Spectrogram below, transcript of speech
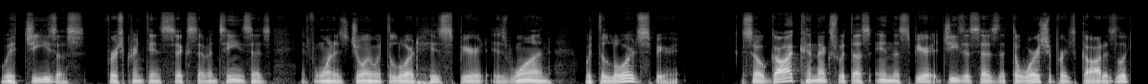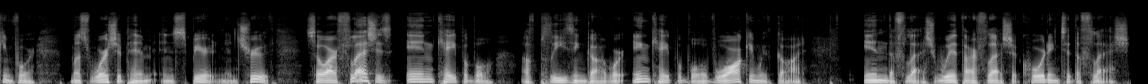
with Jesus. 1 Corinthians 6 17 says, If one is joined with the Lord, his spirit is one with the Lord's spirit. So God connects with us in the spirit. Jesus says that the worshipers God is looking for must worship him in spirit and in truth. So our flesh is incapable of pleasing God. We're incapable of walking with God in the flesh, with our flesh, according to the flesh.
